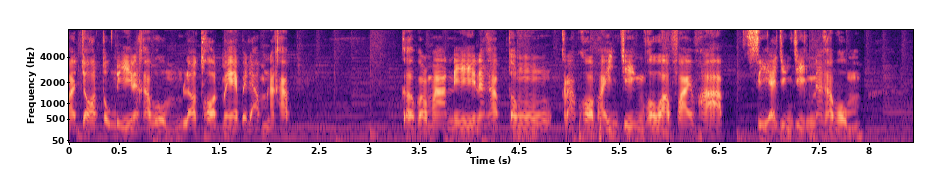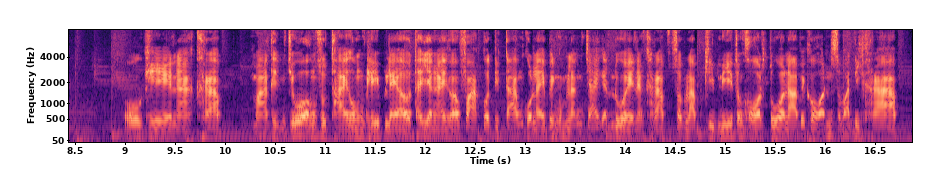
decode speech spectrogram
มาจอดตรงนี้นะครับ ผมแล้วถอดแม่ไปดำนะครับ ก็ประมาณนี้นะครับ ต้องกราบขออภัยจริงๆ เพราะว่าไฟล์ภาพเสียจริง ๆ นะครับ ผมโอเคนะครับ มาถึงช่วงสุดท้ายของคลิปแล้ว ถ้ายังไงก็ฝากกดติดตามกดไลค์เป็นกำลังใจกันด้วยนะครับสำหรับคลิปนี้ต้องขอตัวลาไปก่อนสวัสดีครับ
